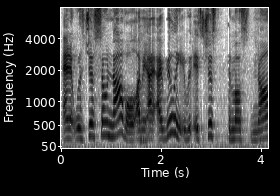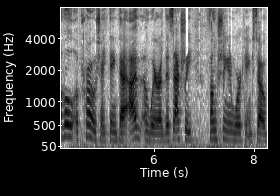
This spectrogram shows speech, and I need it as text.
and it was just so novel. I mean, I, I really, it, it's just the most novel approach I think that I'm aware of that's actually functioning and working. So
